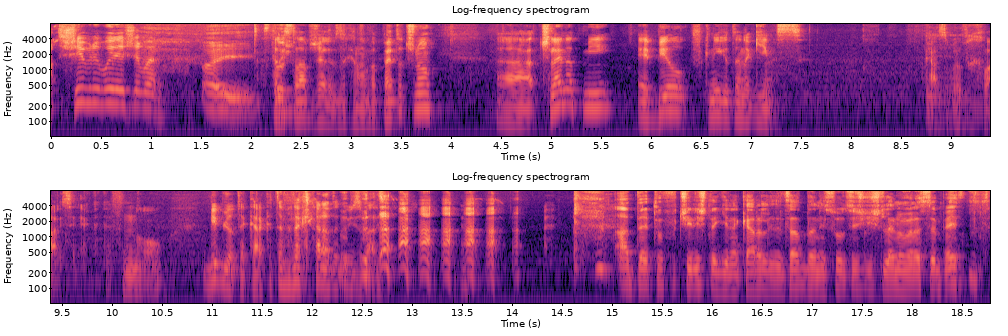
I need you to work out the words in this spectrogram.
А, Шибни му или шемар. Ай, Станислав Желев захранва петъчно. А, членът ми е бил в книгата на Гинес. Казва, хвали се някакъв, но библиотекарката ме накара да го извадя. А дето в училище ги накарали децата да несут всички членове на семейството.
